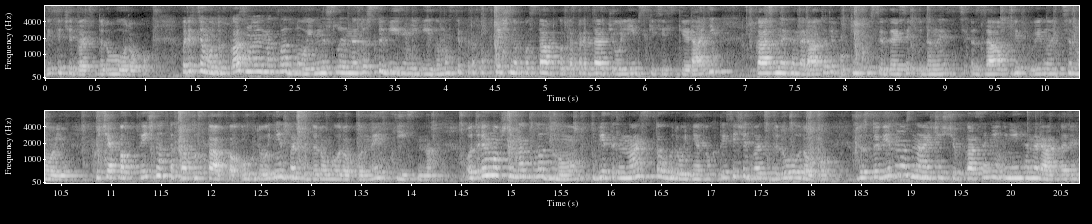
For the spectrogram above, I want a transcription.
2022 року. При цьому до вказаної накладної внесли недостовірні відомості про фактичну поставку та передачу Оліївській сільській раді вказаних генераторів у кількості 10 одиниць за відповідною ціною. Хоча фактично така поставка у грудні 2022 року не здійснена. Отримавши накладну від 13 грудня 2022 року, достовірно знаючи, що вказані у ній генератори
